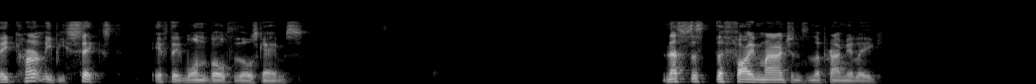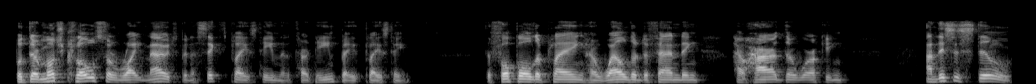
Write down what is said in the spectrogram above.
They'd currently be sixth if they'd won both of those games. And that's just the fine margins in the Premier League. But they're much closer right now to being a sixth place team than a 13th place team. The football they're playing, how well they're defending, how hard they're working. And this is still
